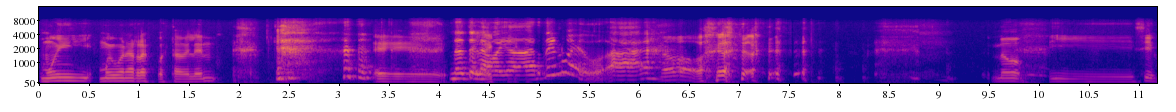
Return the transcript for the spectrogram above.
Muy, muy buena respuesta, Belén. Eh, no te la voy a dar de nuevo. Ah. No. no, y sí,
